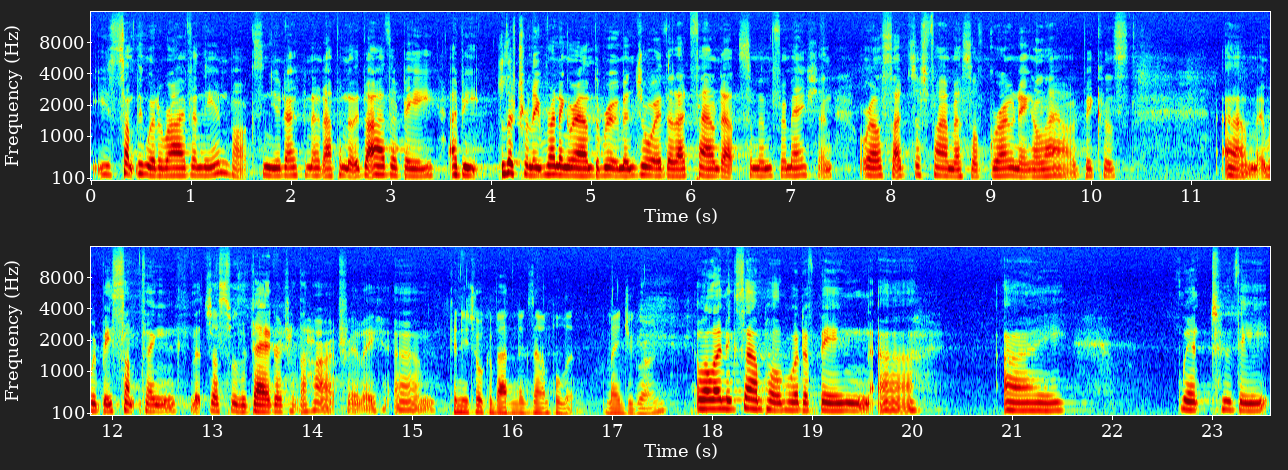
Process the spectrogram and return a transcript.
you, something would arrive in the inbox, and you'd open it up, and it would either be I'd be literally running around the room in joy that I'd found out some information, or else I'd just find myself groaning aloud because um, it would be something that just was a dagger to the heart, really. Um, Can you talk about an example that made you groan? Well, an example would have been uh, I went to the.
